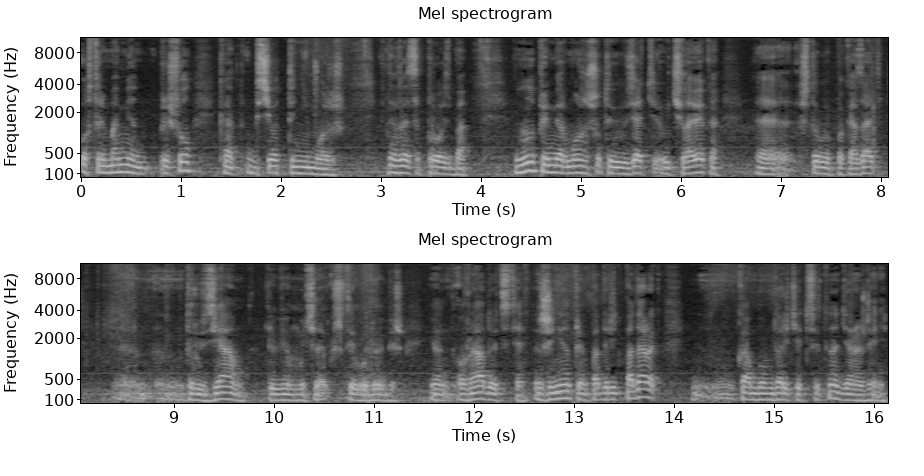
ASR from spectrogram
острый момент пришел, когда без чего ты не можешь называется просьба. Ну, например, можно что-то взять у человека, э, чтобы показать э, друзьям, любимому человеку, что ты его любишь, и он радуется тебе. Жене, например, подарить подарок, как будем дарить эти цветы на день рождения,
